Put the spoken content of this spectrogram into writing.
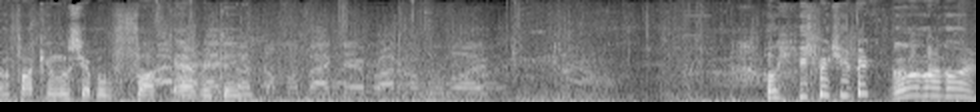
I'm fucking Lucio, but fucked I- I everything. headshot someone back there, bro. I don't know who it was. Oh, huge pick, huge pick. Go, go, go, go, go.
